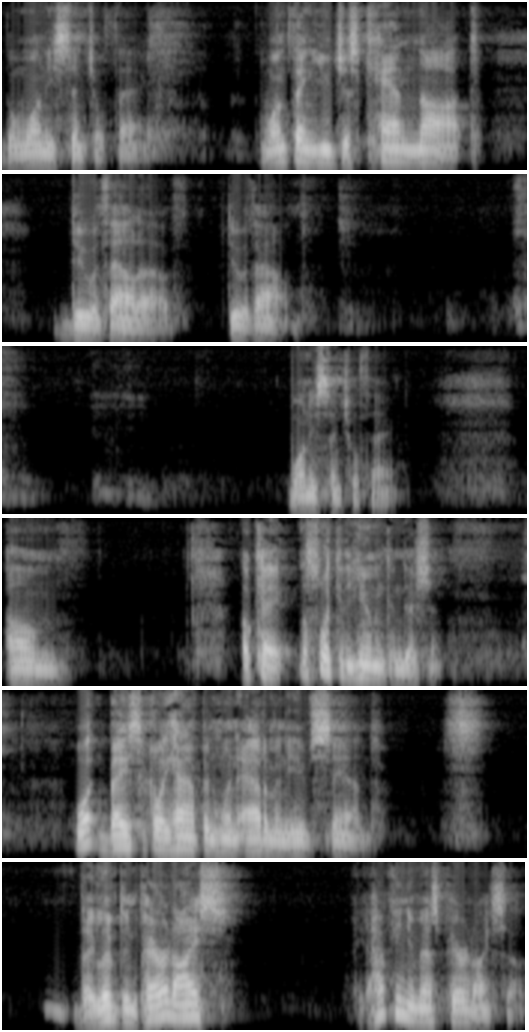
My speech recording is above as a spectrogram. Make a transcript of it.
the one essential thing. The one thing you just cannot do without of, do without. One essential thing. Um, okay, let's look at the human condition. What basically happened when Adam and Eve sinned? They lived in paradise. How can you mess paradise up?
